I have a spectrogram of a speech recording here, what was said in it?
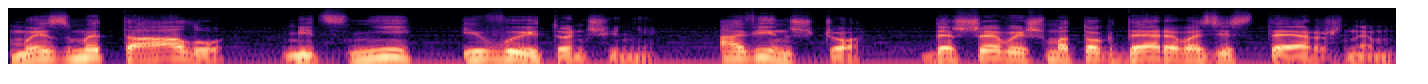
Ми з металу, міцні і витончені. А він що? Дешевий шматок дерева зі стержнем.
